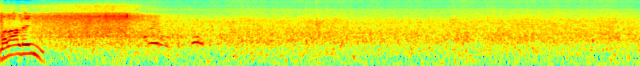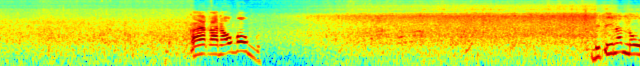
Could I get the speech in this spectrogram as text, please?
Malalim. Kaya ka na ugog. Bitinan mo.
